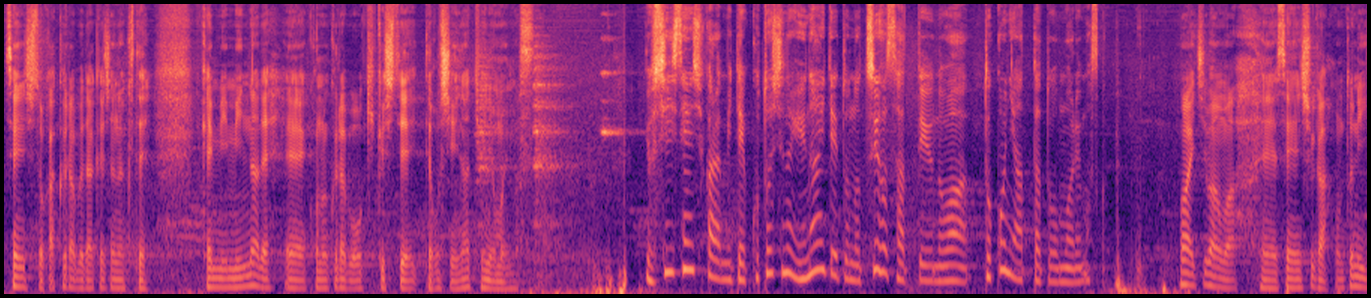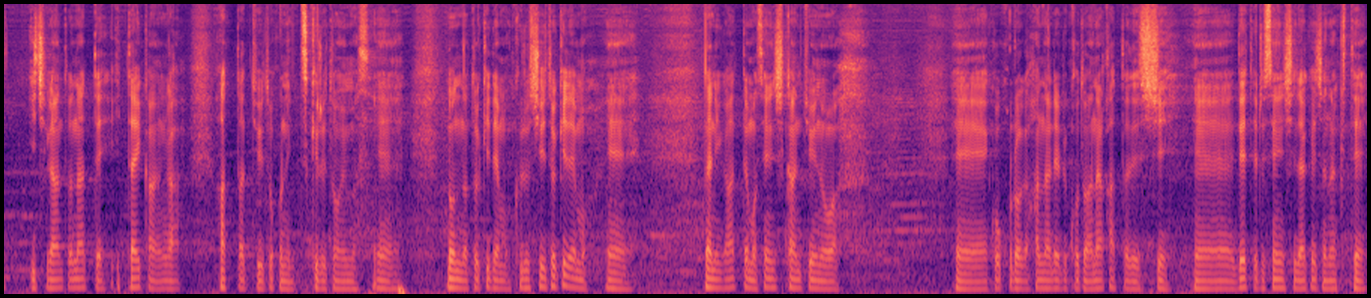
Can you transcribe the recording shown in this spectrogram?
選手とかクラブだけじゃなくて県民みんなで、えー、このクラブを大きくしていってほしいなというふうに思います。吉井選手から見て今年のユナイテッドの強さっていうのはどこにあったと思われますか？まあ、一番は、えー、選手が本当に一丸となって一体感があったというところに尽きると思います、えー、どんな時でも苦しい時でも、えー、何があっても選手間というのは、えー、心が離れることはなかったですし、えー、出てる選手だけじゃなくて、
